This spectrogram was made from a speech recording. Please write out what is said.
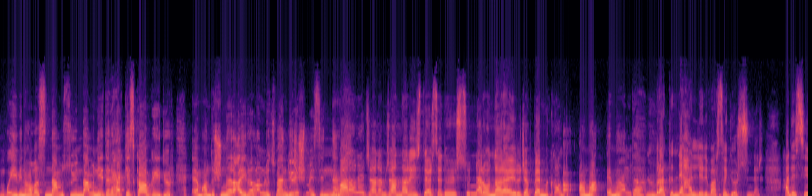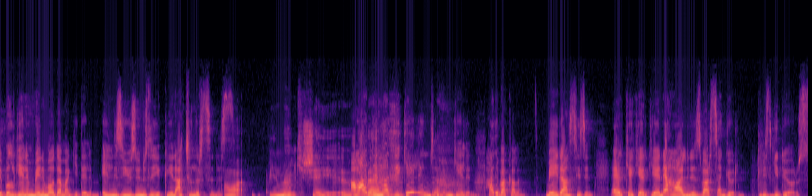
Bu evin havasından mı suyundan mı nedir herkes kavga ediyor. Aman da şunları ayıralım lütfen dövüşmesinler. Bana ne canım canları isterse dövüşsünler. Onları ayıracak ben mi kaldım? Ama Amanda Bırakın ne halleri varsa görsünler. Hadi Sibyl gelin benim odama gidelim. Elinizi yüzünüzü yıkayın açılırsınız. ama bilmem ki şey e, Hadi ben... hadi gelin canım gelin. Hadi bakalım. Meydan sizin. Erkek erkeğe ne haliniz varsa görün. Biz gidiyoruz.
